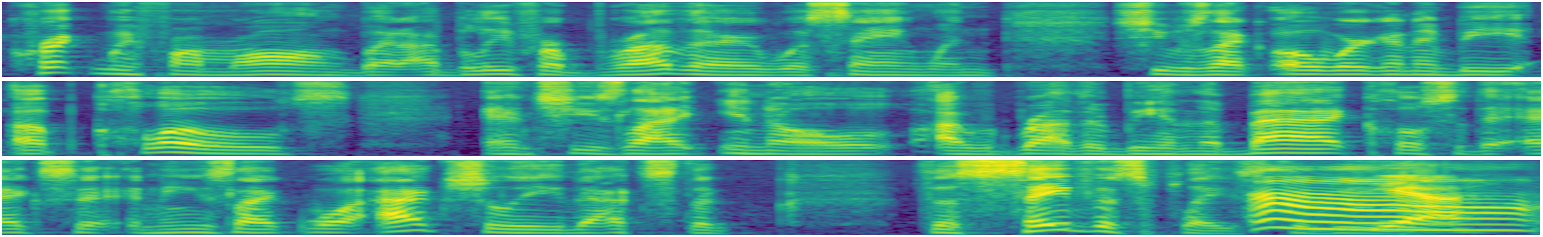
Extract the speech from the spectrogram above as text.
correct me if I'm wrong, but I believe her brother was saying when she was like, "Oh, we're going to be up close," and she's like, "You know, I would rather be in the back, close to the exit," and he's like, "Well, actually, that's the the safest place to be." yeah.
